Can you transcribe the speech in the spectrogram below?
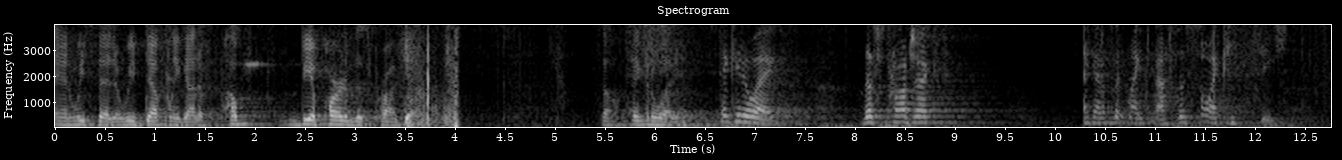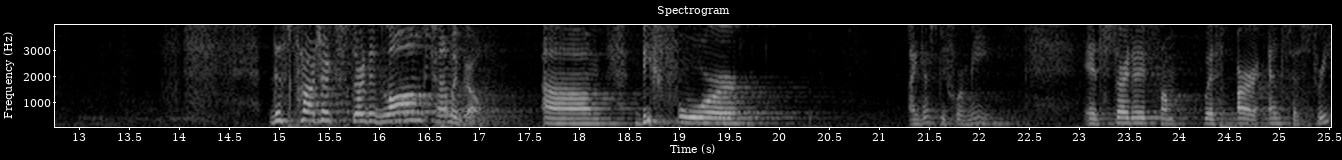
And we said we've definitely got to pub, be a part of this project. So take it away. Take it away. This project, I gotta put my glasses so I can see. This project started long time ago, um, before, I guess before me. It started from with our ancestry.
